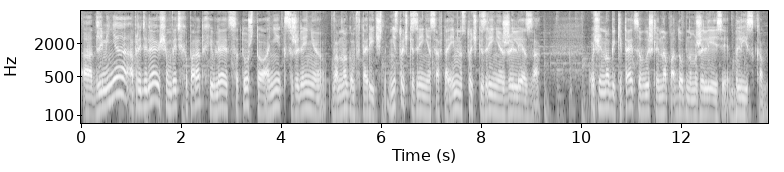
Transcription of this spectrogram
А для меня определяющим в этих аппаратах является то, что они, к сожалению, во многом вторичны. Не с точки зрения софта, а именно с точки зрения железа. Очень много китайцев вышли на подобном железе, близком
